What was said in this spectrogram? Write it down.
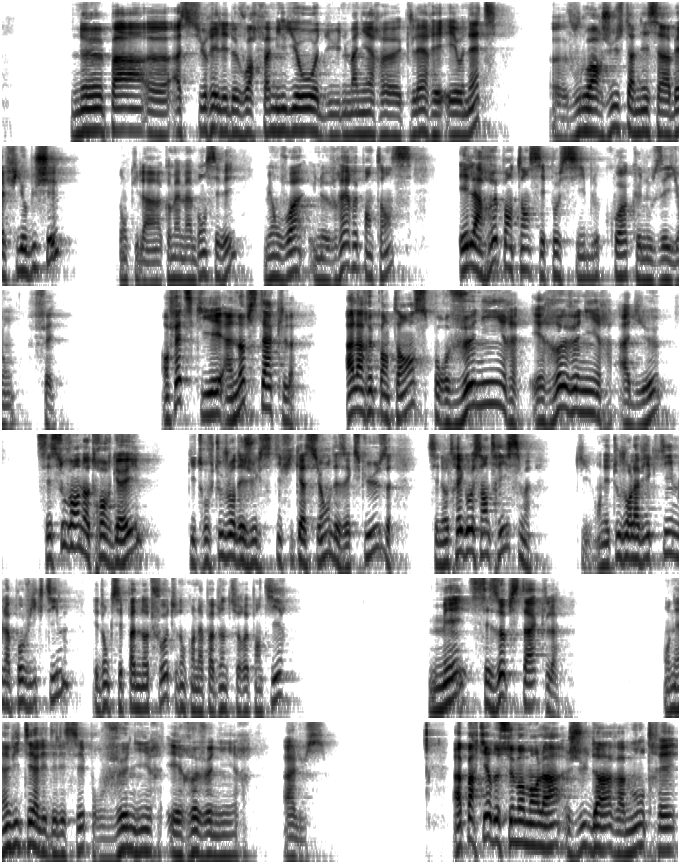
ne pas euh, assurer les devoirs familiaux d'une manière euh, claire et, honnête, vouloir juste amener sa belle-fille au bûcher, donc il a quand même un bon CV, mais on voit une vraie repentance, et la repentance est possible quoi que nous ayons fait. En fait, ce qui est un obstacle à la repentance pour venir et revenir à Dieu, c'est souvent notre orgueil qui trouve toujours des justifications, des excuses, c'est notre égocentrisme, on est toujours la victime, la pauvre victime, et donc ce n'est pas de notre faute, donc on n'a pas besoin de se repentir. Mais ces obstacles, on est invité à les délaisser pour venir et revenir à lui. À partir de ce moment-là, Judas va montrer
